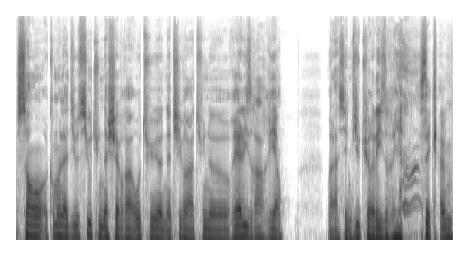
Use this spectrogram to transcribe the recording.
Sans, comment elle a dit aussi, où tu n'achèveras, où tu n'achèveras, tu ne réaliseras rien. Voilà, c'est une vie où tu réalises rien. c'est quand même, Hum,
